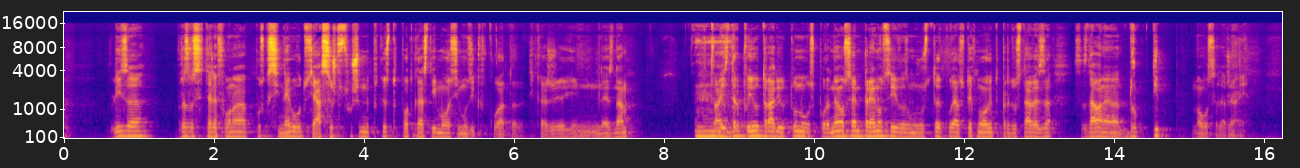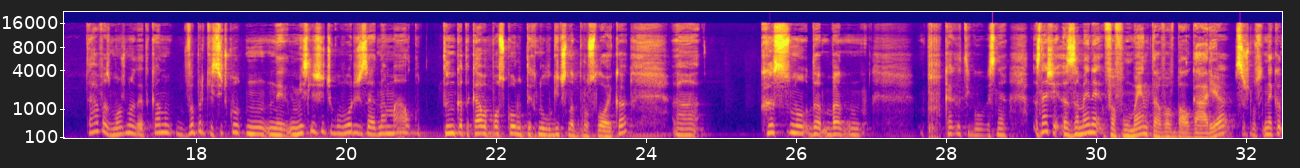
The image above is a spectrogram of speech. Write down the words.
Влиза, връзва се телефона, пуска си неговото си. Аз също слушам непрекъснато подкасти и моя си музика в колата, да ти кажа, и не знам. Това издърпва и от радиото, но според мен, освен преноса и възможността, която технологията предоставя за създаване на друг тип ново съдържание. Да, възможно е да е така, но въпреки всичко, не мислиш ли, че говориш за една малко тънка, такава по-скоро технологична прослойка? А, късно да как да ти го обясня? Знаеш, за мен в момента в България, всъщност, нека,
